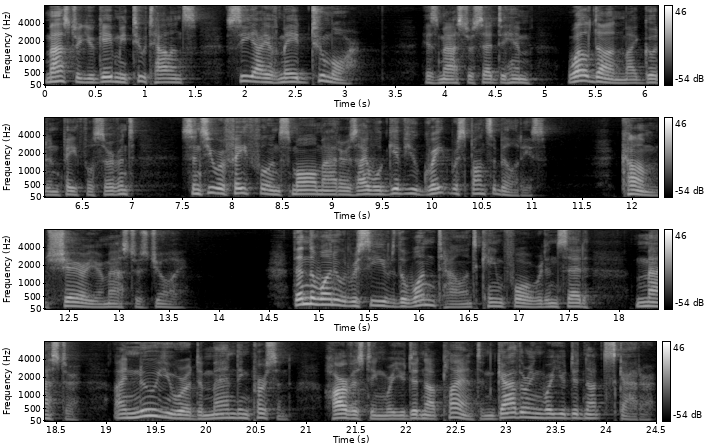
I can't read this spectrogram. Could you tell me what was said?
Master, you gave me two talents. See, I have made two more. His master said to him, Well done, my good and faithful servant. Since you were faithful in small matters, I will give you great responsibilities. Come, share your master's joy. Then the one who had received the one talent came forward and said, Master, I knew you were a demanding person, harvesting where you did not plant and gathering where you did not scatter.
